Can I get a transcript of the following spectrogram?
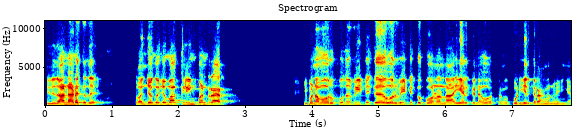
இதுதான் நடக்குது. கொஞ்சம் கொஞ்சமா கிளீன் பண்றார். இப்போ நம்ம ஒரு புது வீட்டுக்கு ஒரு வீட்டுக்கு போனோம்னா ஏற்கனவே ஒருத்தவங்க குடியிருக்கிறாங்கன்னு வைங்க.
